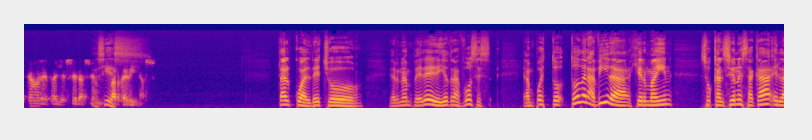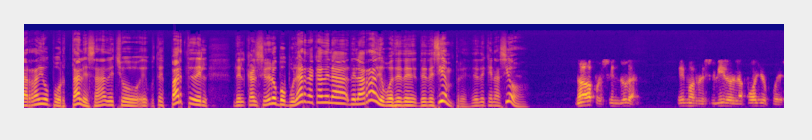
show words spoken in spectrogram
acaba de fallecer hace un par de días. Tal cual, de hecho Hernán Pereira y otras voces han puesto toda la vida, Germain, sus canciones acá en la radio Portales. ¿ah? De hecho, eh, usted es parte del, del, cancionero popular de acá de la, de la radio, pues desde, desde siempre, desde que nació. No, pues sin duda. Hemos recibido el apoyo, pues,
